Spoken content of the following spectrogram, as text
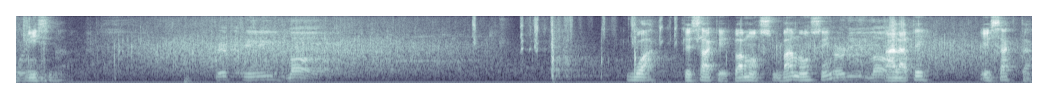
Buenísima. 15 love. Buah, que saque. Vamos, vamos, eh. 30 love. A la T. Exacta.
